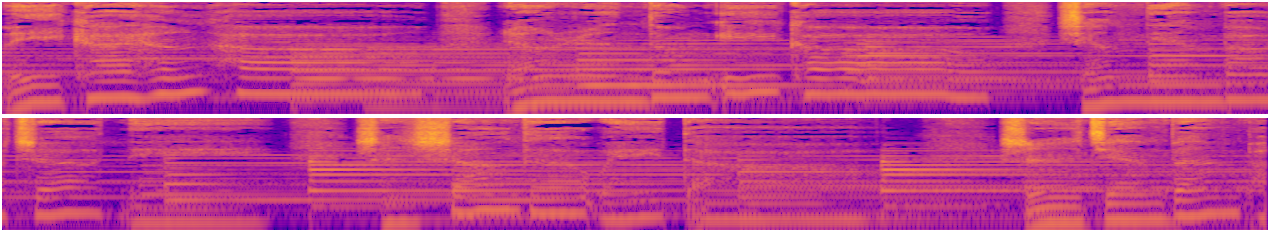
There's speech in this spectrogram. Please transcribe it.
离开很好，让人懂依靠。想念抱着你身上的味道。时间奔跑，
